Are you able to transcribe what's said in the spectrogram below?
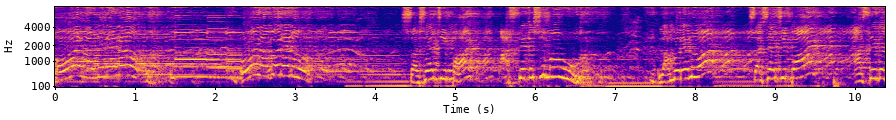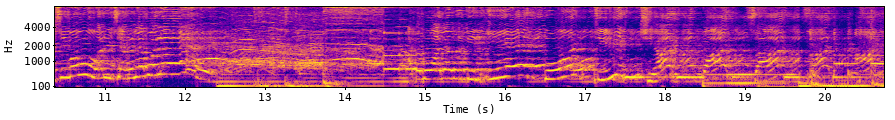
ओ ओ सश्याची पाठ असते कशी मऊ? लांबऱ्यानो सश्याची पाठ असते कशी माऊ? आणि चांगल्या बोला. आता म्हणतील एक दोन तीन चार पाच सात सात आठ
